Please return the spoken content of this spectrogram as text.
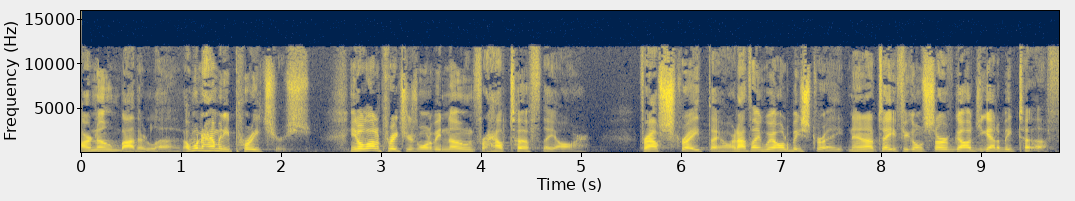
are known by their love. I wonder how many preachers. You know, a lot of preachers want to be known for how tough they are, for how straight they are. And I think we ought to be straight. And I'll tell you, if you're going to serve God, you got to be tough.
